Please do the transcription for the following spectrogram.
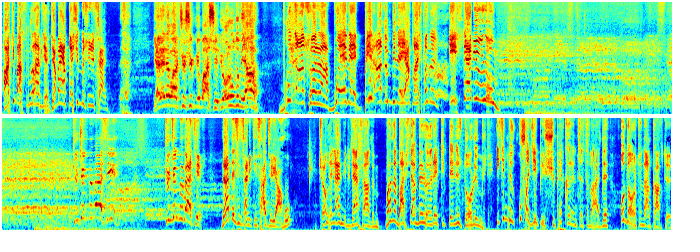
Hakim Aksımıl amca cama yaklaşır mısın lütfen? Gene ne var küçük bir başır yoruldum ya. Bundan sonra bu eve bir adım bile yaklaşmanı istemiyorum. Küçük mübaşir! Küçük mübaşir! Neredesin sen iki saattir yahu? Çok önemli bir ders aldım. Bana baştan beri öğrettikleriniz doğruymuş. İçimde ufacık bir şüphe kırıntısı vardı. O da ortadan kalktı.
